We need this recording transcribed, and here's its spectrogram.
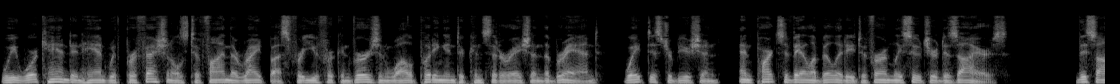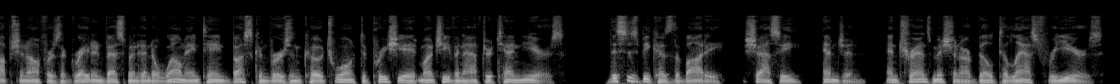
We work hand in hand with professionals to find the right bus for you for conversion while putting into consideration the brand, weight distribution, and parts availability to firmly suit your desires. This option offers a great investment and a well-maintained bus conversion coach won't depreciate much even after 10 years. This is because the body, chassis, engine, and transmission are built to last for years.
